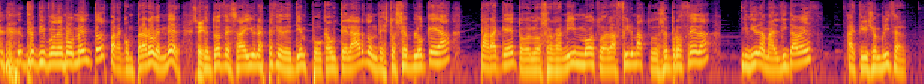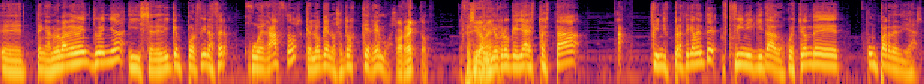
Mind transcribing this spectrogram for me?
este tipo de momentos para comprar o vender. Sí. Entonces hay una especie de tiempo cautelar donde esto se bloquea para que todos los organismos, todas las firmas, todo se proceda y de una maldita vez Activision Blizzard eh, tenga nueva dueña y se dediquen por fin a hacer juegazos, que es lo que nosotros queremos. correcto. Así que Efectivamente. yo creo que ya esto está ah, fin- prácticamente finiquitado, cuestión de un par de días.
